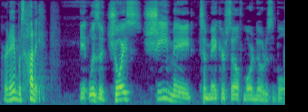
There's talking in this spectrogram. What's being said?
her name was Honey. It was a choice she made to make herself more noticeable.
